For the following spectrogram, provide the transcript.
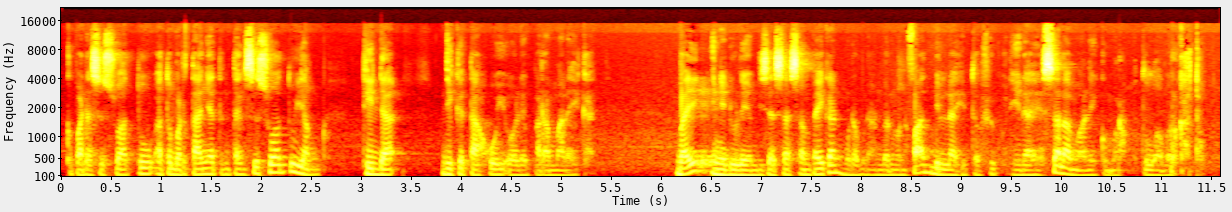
kepada sesuatu atau bertanya tentang sesuatu yang tidak diketahui oleh para malaikat. Baik, ini dulu yang bisa saya sampaikan. Mudah-mudahan bermanfaat. Billahi taufiq hidayah. Assalamualaikum warahmatullahi wabarakatuh.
